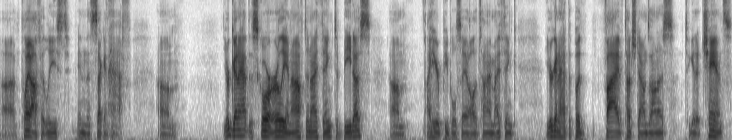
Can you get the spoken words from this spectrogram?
uh, playoff, at least in the second half. Um, you're gonna have to score early and often, I think, to beat us. Um, I hear people say it all the time. I think you're gonna have to put five touchdowns on us to get a chance.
